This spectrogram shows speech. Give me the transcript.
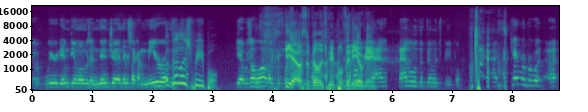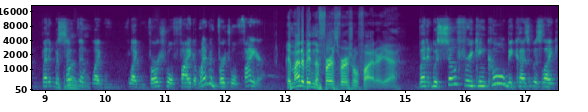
uh, a weird Indian, one was a ninja, and there was like a mirror. the on the- village people. Yeah, it was a lot like the. Village Yeah, it was the Village People video game. Bat- Battle of the Village People. I, I can't remember what, uh, but it was That's what- something like like Virtual Fighter. It might have been Virtual Fighter, It might have been the first virtual fighter. Yeah. but it was so freaking cool because it was like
